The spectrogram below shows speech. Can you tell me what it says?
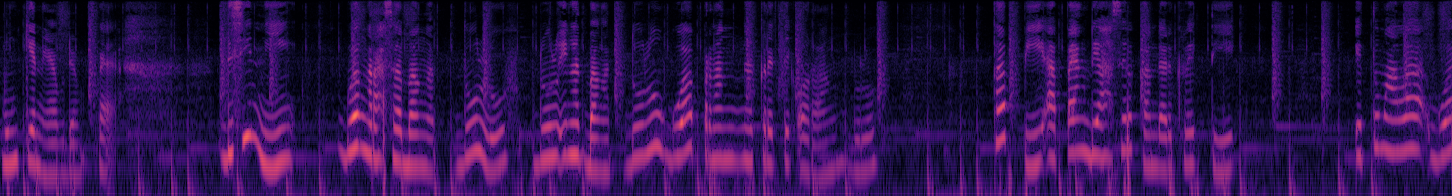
mungkin ya udah kayak di sini gue ngerasa banget dulu dulu ingat banget dulu gue pernah ngekritik orang dulu. Tapi apa yang dihasilkan dari kritik itu malah gue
